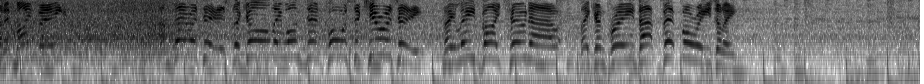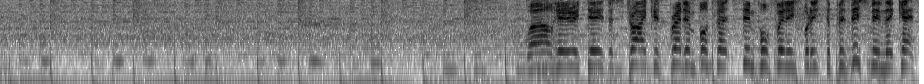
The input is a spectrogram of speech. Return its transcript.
And it might be. And there it is, the goal they wanted for security. They lead by two now. They can breathe that bit more easily. Well, here it is, a striker's bread and butter, simple finish, but it's the positioning that gets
